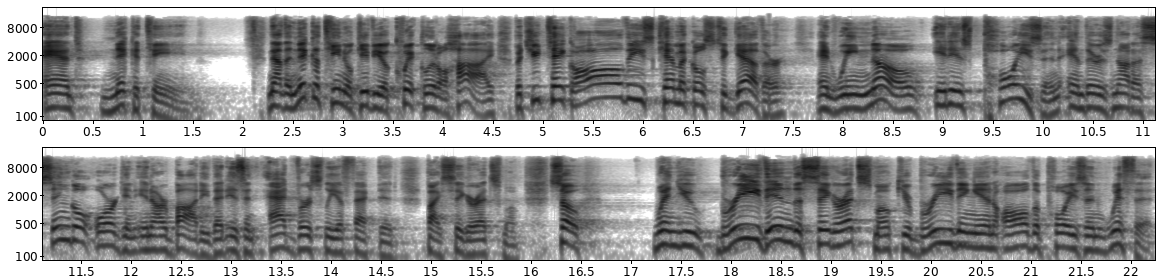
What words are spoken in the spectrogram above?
and nicotine now, the nicotine will give you a quick little high, but you take all these chemicals together, and we know it is poison, and there's not a single organ in our body that isn't adversely affected by cigarette smoke. So, when you breathe in the cigarette smoke, you're breathing in all the poison with it.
